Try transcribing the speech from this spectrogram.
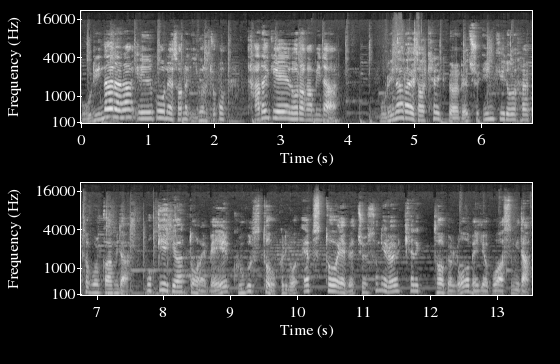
우리나라랑 일본에서는 이거는 조금 다르게 돌아갑니다. 우리나라에서 캐릭터별 매출 인기도를 살펴볼까 합니다. 뽑기 기간 동안에 매일 구글 스토어 그리고 앱 스토어의 매출 순위를 캐릭터별로 매겨보았습니다.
